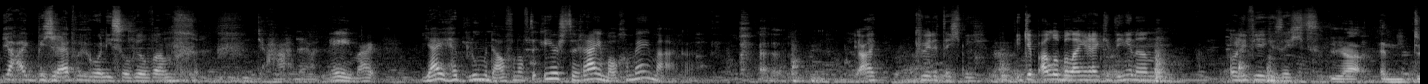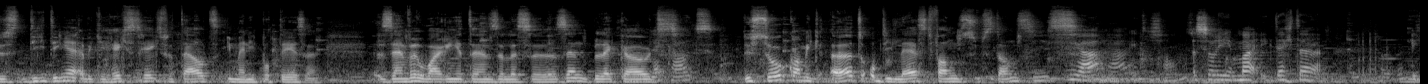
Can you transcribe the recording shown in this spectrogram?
Ja, ik begrijp er gewoon niet zoveel van. Ja, ja, nee, maar jij hebt Bloemendaal vanaf de eerste rij mogen meemaken. Ja, ik, weet het echt niet. Ik heb alle belangrijke dingen aan Olivier gezegd. Ja, en dus die dingen heb ik rechtstreeks verteld in mijn hypothese. Zijn verwarringen tijdens de lessen, zijn blackouts. Blackout. Dus zo kwam ik uit op die lijst van substanties. Ja, ja, interessant. Sorry, maar ik dacht dat ik-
